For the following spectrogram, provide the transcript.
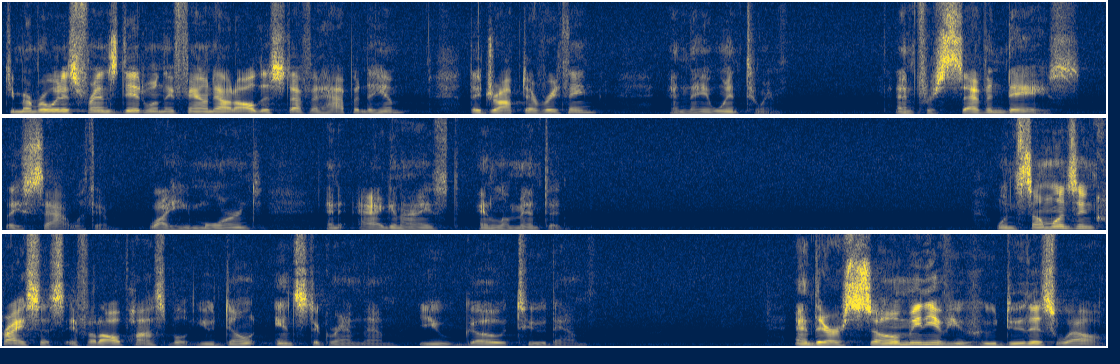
Do you remember what his friends did when they found out all this stuff had happened to him? They dropped everything and they went to him. And for seven days, they sat with him while he mourned and agonized and lamented. When someone's in crisis, if at all possible, you don't Instagram them, you go to them. And there are so many of you who do this well.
